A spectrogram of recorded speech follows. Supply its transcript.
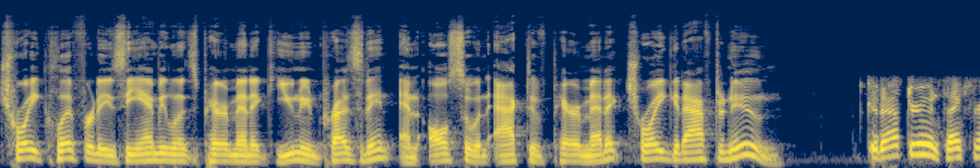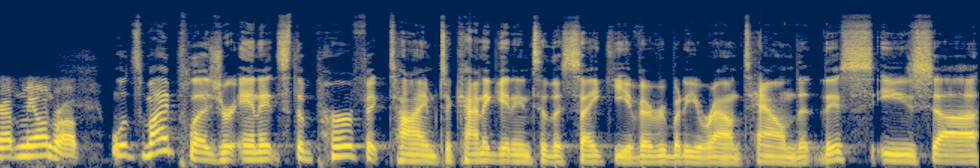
Troy Clifford is the Ambulance Paramedic Union President and also an active paramedic. Troy, good afternoon. Good afternoon. Thanks for having me on, Rob. Well, it's my pleasure, and it's the perfect time to kind of get into the psyche of everybody around town that this is uh,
